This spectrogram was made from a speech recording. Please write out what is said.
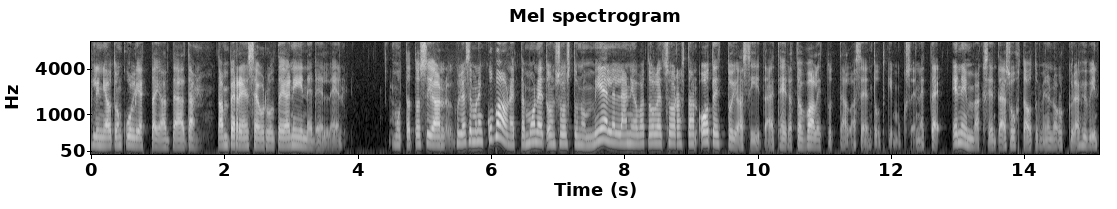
linja-auton kuljettajan täältä Tampereen seudulta ja niin edelleen. Mutta tosiaan kyllä semmoinen kuva on, että monet on suostunut mielellään ja ovat olleet suorastaan otettuja siitä, että heidät on valittu tällaiseen tutkimukseen. Että enimmäkseen tämä suhtautuminen on ollut kyllä hyvin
